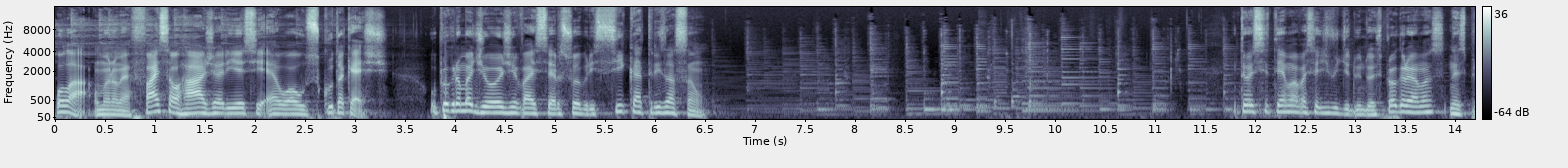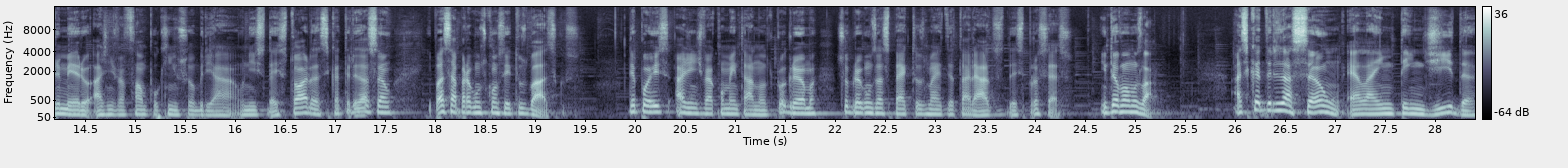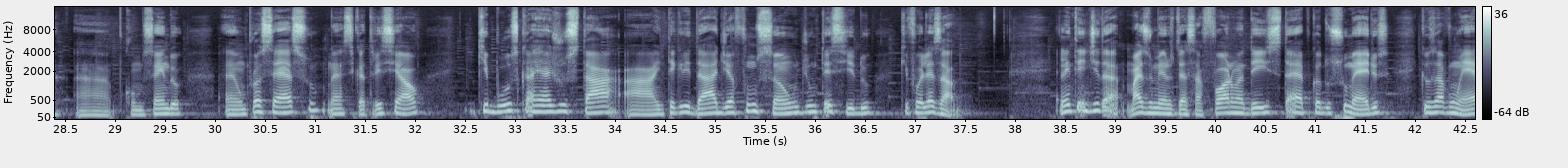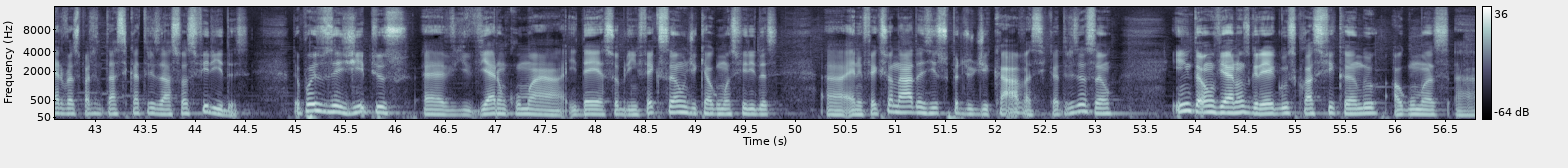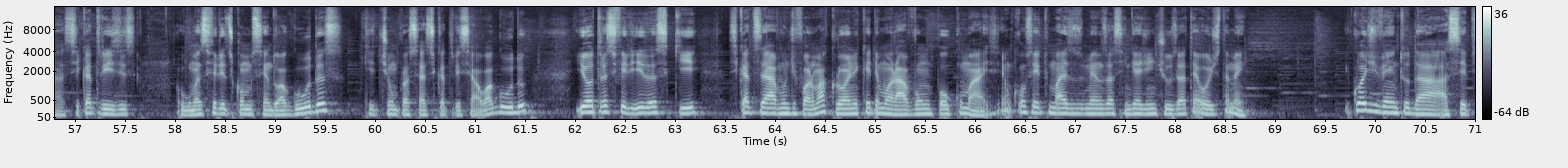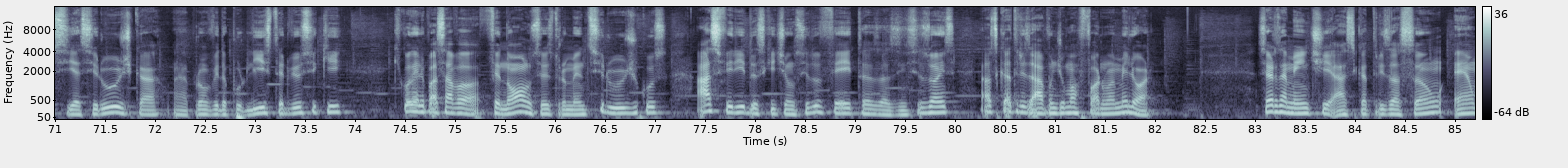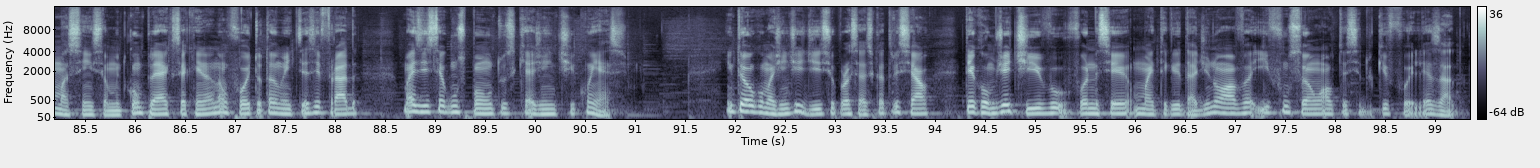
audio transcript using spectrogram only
Olá, o meu nome é Faisal Rajar e esse é o AuscutaCast. O programa de hoje vai ser sobre cicatrização. Então esse tema vai ser dividido em dois programas. Nesse primeiro, a gente vai falar um pouquinho sobre a, o início da história da cicatrização e passar para alguns conceitos básicos. Depois, a gente vai comentar no outro programa sobre alguns aspectos mais detalhados desse processo. Então vamos lá. A cicatrização ela é entendida ah, como sendo é, um processo né, cicatricial que busca reajustar a integridade e a função de um tecido que foi lesado. Ela é entendida mais ou menos dessa forma desde a época dos sumérios, que usavam ervas para tentar cicatrizar suas feridas. Depois, os egípcios é, vieram com uma ideia sobre infecção, de que algumas feridas uh, eram infeccionadas e isso prejudicava a cicatrização. E então vieram os gregos classificando algumas uh, cicatrizes, algumas feridas como sendo agudas, que tinham um processo cicatricial agudo, e outras feridas que cicatrizavam de forma crônica e demoravam um pouco mais. É um conceito mais ou menos assim que a gente usa até hoje também. E com o advento da asepsia cirúrgica, é, promovida por Lister, viu-se que, que quando ele passava fenol nos seus instrumentos cirúrgicos, as feridas que tinham sido feitas, as incisões, elas cicatrizavam de uma forma melhor. Certamente a cicatrização é uma ciência muito complexa que ainda não foi totalmente decifrada, mas existem alguns pontos que a gente conhece. Então, como a gente disse, o processo cicatricial tem como objetivo fornecer uma integridade nova e função ao tecido que foi lesado.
